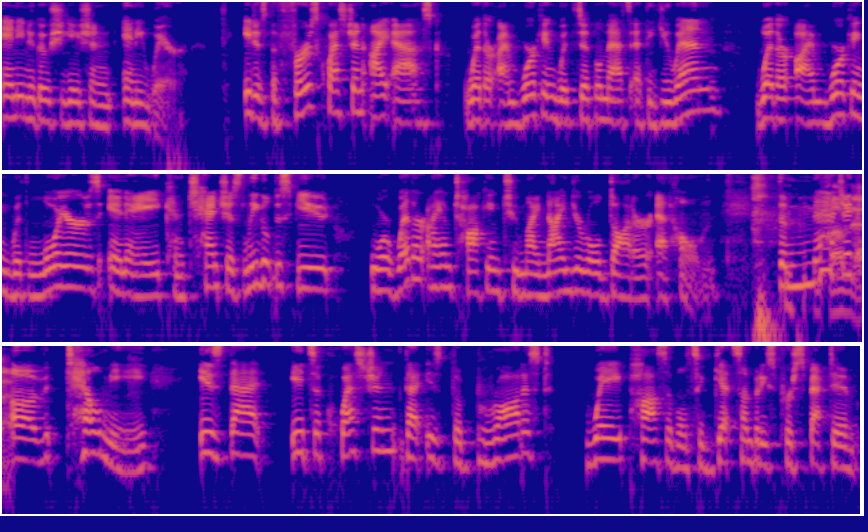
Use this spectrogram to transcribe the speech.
any negotiation, anywhere. It is the first question I ask whether I'm working with diplomats at the UN, whether I'm working with lawyers in a contentious legal dispute, or whether I am talking to my nine year old daughter at home. The magic of tell me is that it's a question that is the broadest way possible to get somebody's perspective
